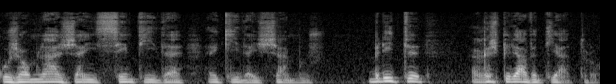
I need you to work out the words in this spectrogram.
cuja homenagem sentida aqui deixamos. Benite respirava teatro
